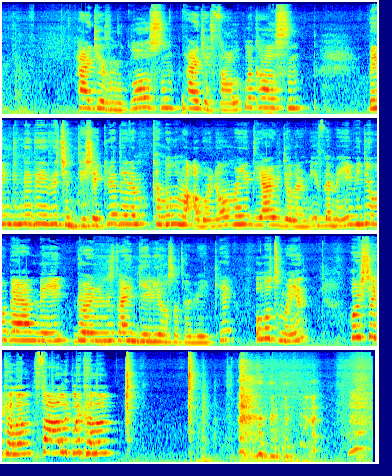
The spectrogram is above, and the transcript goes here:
Herkes mutlu olsun. Herkes sağlıkla kalsın. Beni dinlediğiniz için teşekkür ederim. Kanalıma abone olmayı, diğer videolarımı izlemeyi, videomu beğenmeyi, gönlünüzden geliyorsa tabii ki unutmayın. Hoşçakalın, sağlıkla kalın.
